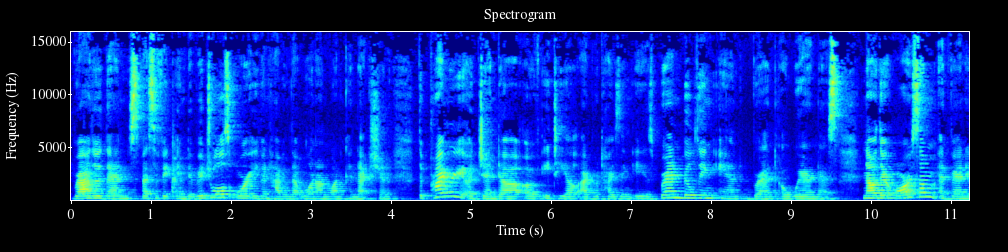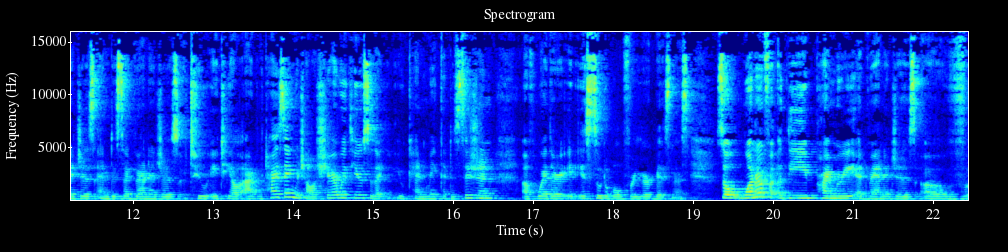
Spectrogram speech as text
rather than specific individuals or even having that one on one connection. The primary agenda of ATL advertising is brand building and brand awareness. Now, there are some advantages and disadvantages to ATL advertising, which I'll share with you so that you can make a decision of whether it is suitable for your business. So, one of the primary advantages of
